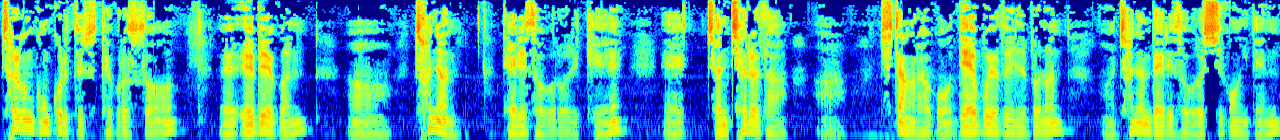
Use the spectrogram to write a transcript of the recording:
철근 콘크리트 주택으로서 외벽은 어, 천연 대리석으로 이렇게 전체를 다 아, 치장을 하고 내부에도 일부는 어, 천연 대리석으로 시공이 된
